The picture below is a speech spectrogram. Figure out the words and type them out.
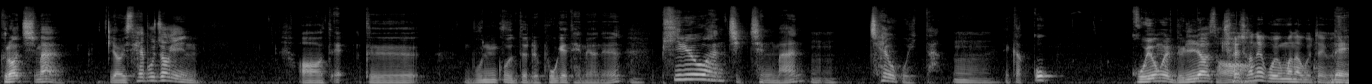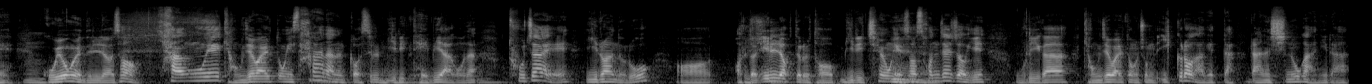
그렇지만 여기 세부적인 어, 대- 그 문구들을 보게 되면은 필요한 직책만 채우고 있다. 음. 그러니까 꼭 고용을 늘려서 최선의 고용만 하고 있다 이거죠. 네, 고용을 늘려서 향후에 경제 활동이 살아나는 것을 미리 대비하거나 투자의 일환으로 어, 어떤 인력들을 더 미리 채용해서 선제적인 우리가 경제 활동을 좀 이끌어 가겠다라는 신호가 아니라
